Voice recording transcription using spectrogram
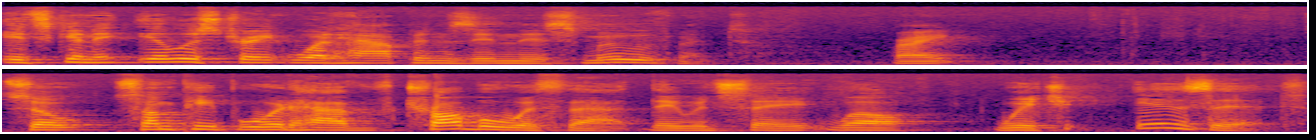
it's going to illustrate what happens in this movement, right? So some people would have trouble with that. They would say, well, which is it?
